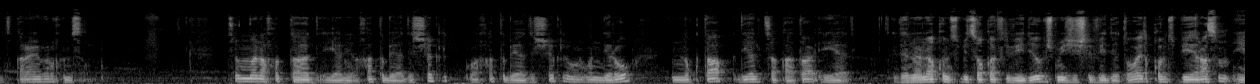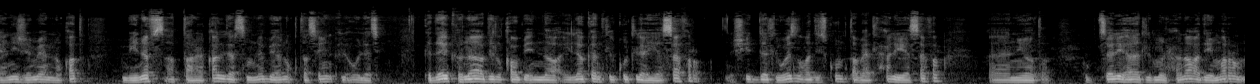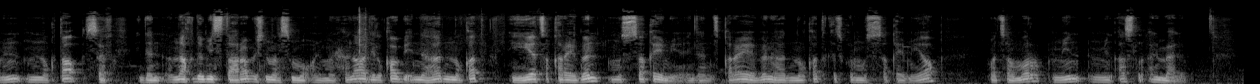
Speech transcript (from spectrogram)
تقريبا خمسة. ثم نخط هاد يعني الخط بهذا الشكل وخط بهذا الشكل ونديرو النقطة ديال التقاطع هي هذه اذا أنا قمت بتوقيف الفيديو باش ما يجيش الفيديو طويل قمت برسم يعني جميع النقط بنفس الطريقة اللي رسمنا بها النقطتين الأولتين. كذلك هنا غادي نلقاو بأن إلا كانت الكتلة هي صفر شدة الوزن غادي تكون بطبيعة الحال هي صفر آه، نيوتن. وبالتالي هذا المنحنى غادي يمر من النقطة صفر. إذا ناخذ مسطرة باش نرسمو المنحنى. غادي نلقاو بأن هذه النقط هي تقريبا مستقيمية. إذا تقريبا هذه النقط كتكون مستقيمية وتمر من من أصل المعلم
